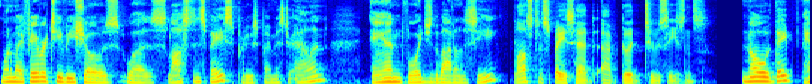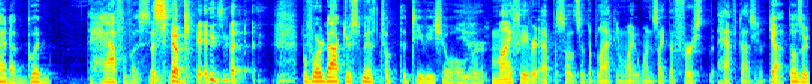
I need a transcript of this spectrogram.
One of my favorite TV shows was Lost in Space, produced by Mr. Allen, and Voyage to the Bottom of the Sea. Lost in Space had a good two seasons. No, they had a good half of a season. okay. Before Dr. Smith took the TV show over. My favorite episodes are the black and white ones, like the first half dozen. Yeah, those are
